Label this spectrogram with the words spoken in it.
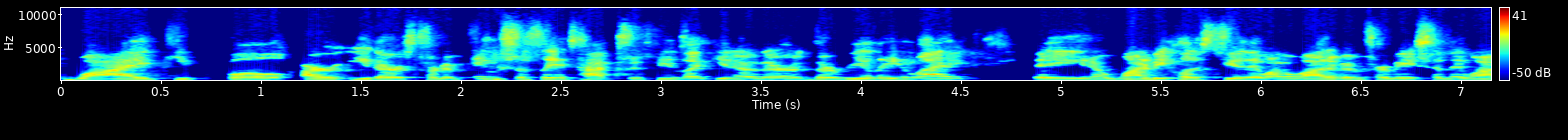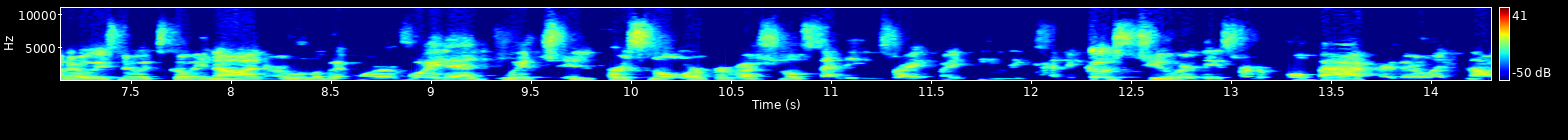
why people are either sort of anxiously attached, which means like, you know, they're, they're really like, they you know want to be close to you they want a lot of information they want to always know what's going on or a little bit more avoided which in personal or professional settings right might mean they kind of ghost you or they sort of pull back or they're like not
